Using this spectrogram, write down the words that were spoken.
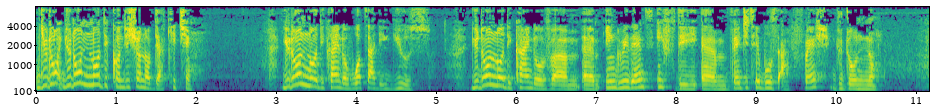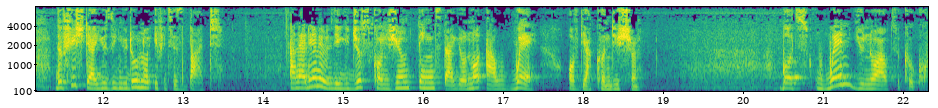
You don't you don't know the condition of their kitchen. You don't know the kind of water they use. You don't know the kind of um, um, ingredients. If the um, vegetables are fresh, you don't know. The fish they are using, you don't know if it is bad. And at the end of the day, you just consume things that you're not aware of their condition. But when you know how to cook,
